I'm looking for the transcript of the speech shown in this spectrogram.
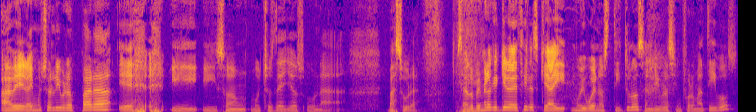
A ver, hay muchos libros para eh, y, son muchos de ellos una basura. O sea, lo primero que quiero decir es que hay muy buenos títulos en libros informativos,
